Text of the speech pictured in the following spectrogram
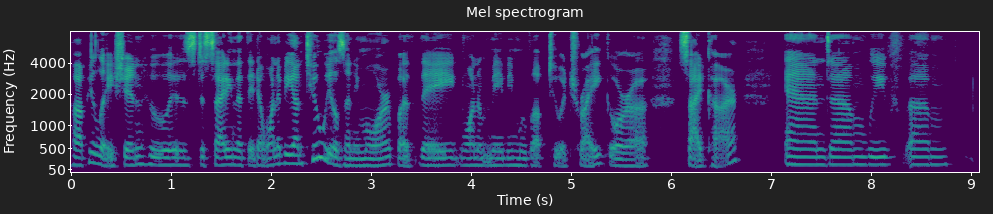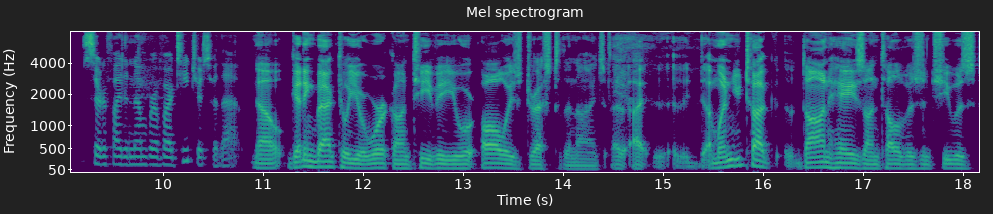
population who is deciding that they don't want to be on two wheels anymore, but they want to maybe move up to a trike or a sidecar. And um, we've um, certified a number of our teachers for that. Now, getting back to your work on TV, you were always dressed to the nines. I, I, when you talk Dawn Hayes on television, she was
